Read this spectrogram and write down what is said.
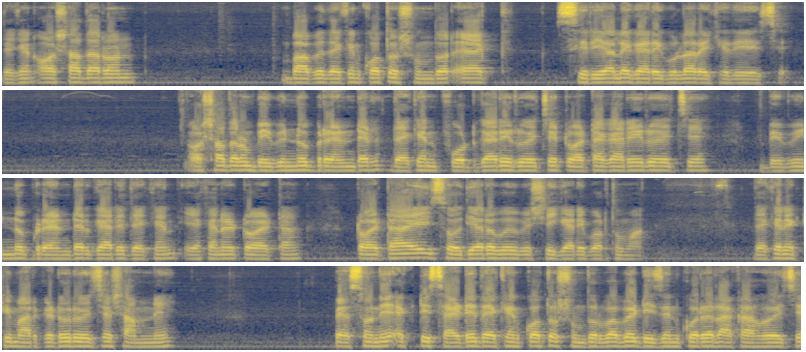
দেখেন, অসাধারণভাবে দেখেন কত সুন্দর এক সিরিয়ালে গাড়িগুলো রেখে দিয়েছে। অসাধারণ বিভিন্ন ব্র্যান্ডের, দেখেন ফোর্ড গাড়ি রয়েছে টয়টা গাড়ি রয়েছে, বিভিন্ন ব্র্যান্ডের গাড়ি দেখেন, এখানে টয়টা টয়টাই সৌদি আরবে বেশি গাড়ি বর্তমান। দেখেন একটি মার্কেটও রয়েছে সামনে। পেছনে একটি সাইডে দেখেন কত সুন্দরভাবে ডিজাইন করে রাখা হয়েছে।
